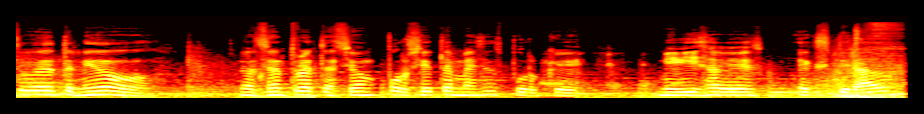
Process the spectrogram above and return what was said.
Estuve detenido en el centro de detención por siete meses porque mi visa había ex- expirado.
